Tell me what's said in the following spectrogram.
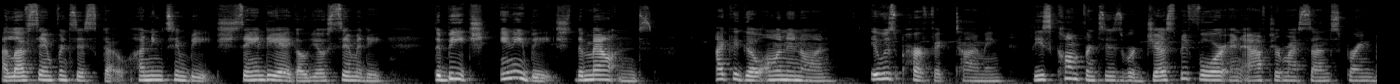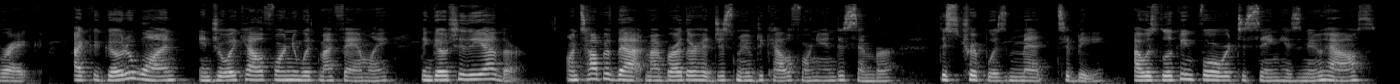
I love San Francisco, Huntington Beach, San Diego, Yosemite, the beach, any beach, the mountains. I could go on and on. It was perfect timing. These conferences were just before and after my son's spring break. I could go to one, enjoy California with my family, then go to the other. On top of that, my brother had just moved to California in December. This trip was meant to be. I was looking forward to seeing his new house.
